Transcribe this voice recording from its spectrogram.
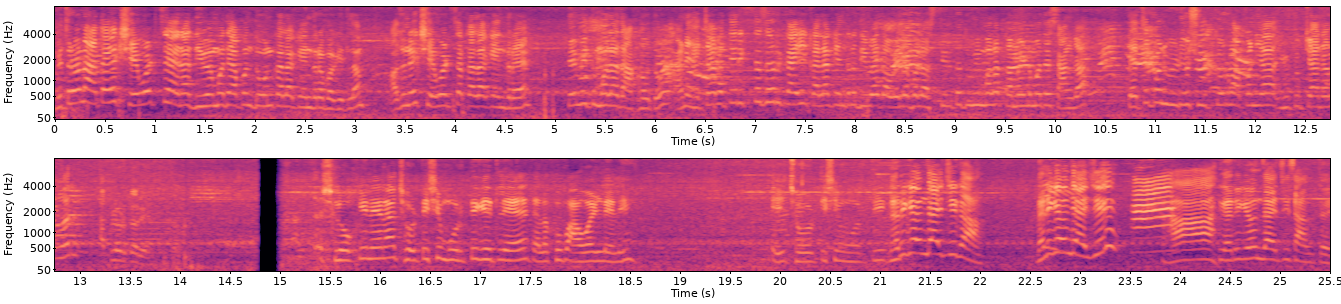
मित्रांनो आता एक शेवटचं आहे ना दिव्यामध्ये आपण दोन कला केंद्र बघितलं. अजून एक शेवटचं कला केंद्र आहे. ते मी तुम्हाला दाखवतो. आणि ह्याच्या व्यतिरिक्त जर काही कला केंद्र दिव्यात अवेलेबल असतील तर तुम्ही मला कमेंटमध्ये सांगा. त्याचे पण व्हिडिओ शूट करून आपण या यूट्यूब चॅनलवर अपलोड करूया. श्लोकीने ना छोटीशी मूर्ती घेतली आहे त्याला खूप आवडलेली. ही छोटीशी मूर्ती. घरी घेऊन जायची का? घरी घेऊन जायची? हा घरी घेऊन जायची सांगतोय.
